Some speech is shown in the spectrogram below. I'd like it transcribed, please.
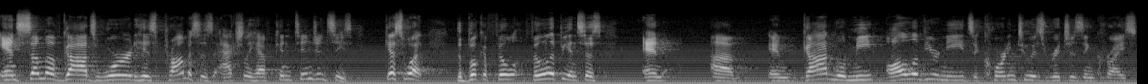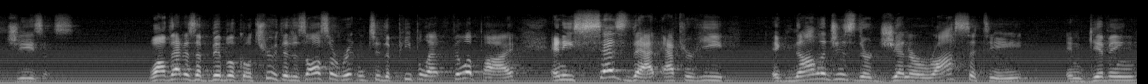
And some of God's word, His promises actually have contingencies. Guess what? The book of Philippians says, and um, and God will meet all of your needs according to his riches in Christ Jesus. While that is a biblical truth, it is also written to the people at Philippi, and he says that after he acknowledges their generosity in giving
